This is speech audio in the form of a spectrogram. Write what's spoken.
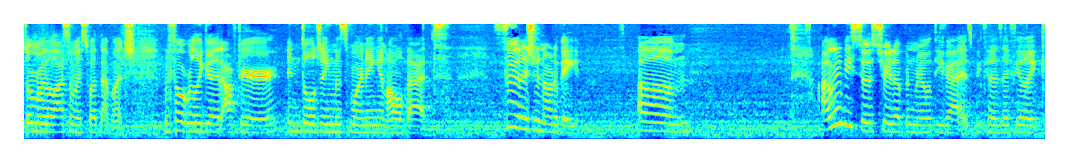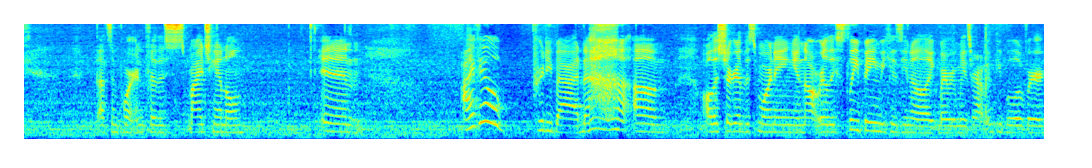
don't remember the last time I sweat that much but it felt really good after indulging this morning and all that food I should not have ate. Um, I'm gonna be so straight up and real with you guys because I feel like that's important for this my channel. And I feel pretty bad um, all the sugar this morning and not really sleeping because you know like my roommates are having people over.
